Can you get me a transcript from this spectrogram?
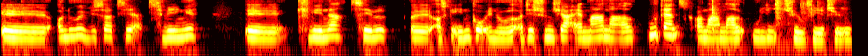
Øh, og nu vil vi så til at tvinge øh, kvinder til øh, og skal indgå i noget, og det synes jeg er meget, meget udansk og meget, meget ulig 2024.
